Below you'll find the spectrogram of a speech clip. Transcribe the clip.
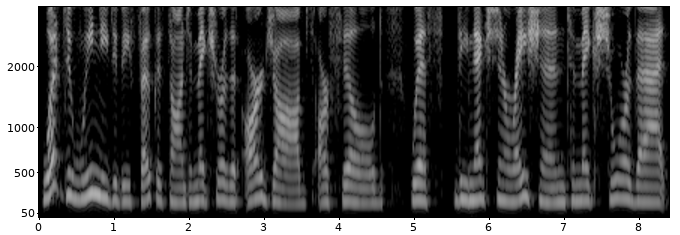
What do we need to be focused on to make sure that our jobs are filled with the next generation to make sure that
